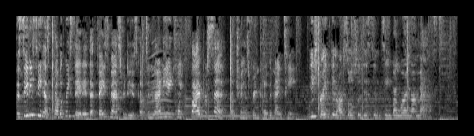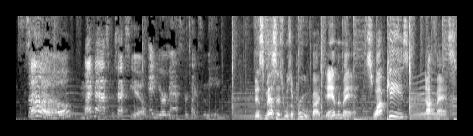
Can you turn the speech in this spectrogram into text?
The CDC has publicly stated that face masks reduce up to 98.5% of transferring COVID 19. We strengthen our social distancing by wearing our masks. So, my mask protects you, and your mask protects me. This message was approved by Dan the Man. Swap keys, not masks.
